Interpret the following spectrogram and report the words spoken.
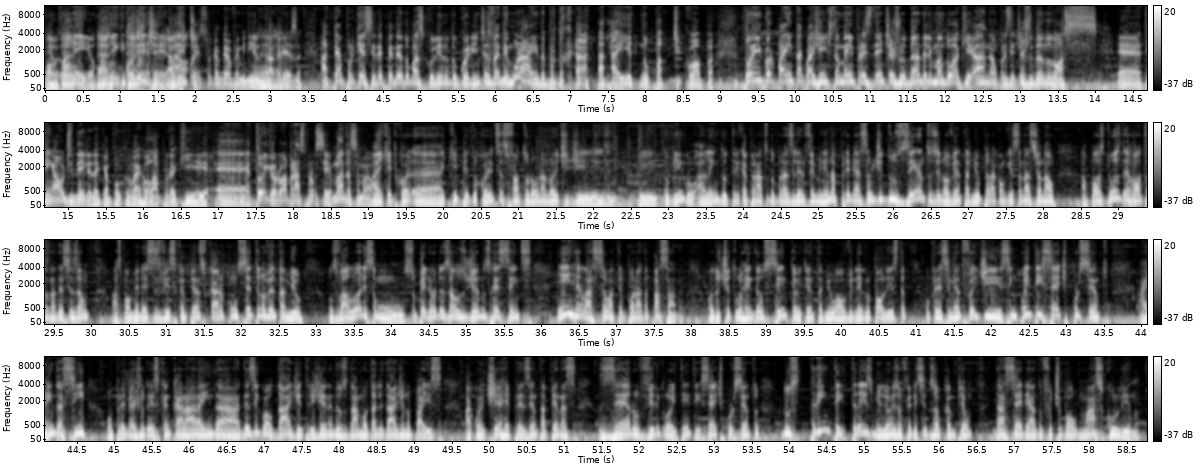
Eu falei, eu falei É, que Corinthians. Ah, o Corinthians. Foi campeão feminino, tá, É. beleza. Até porque se depender do masculino do Corinthians, vai demorar ainda pra tocar aí no papo de Copa. Tô Igor Paim tá com a gente também, presidente ajudando, ele mandou aqui. Ah, não, presidente ajudando nós. É, tem áudio dele daqui a pouco vai rolar por aqui. É, Tô Igor, um abraço pra você. Manda, Samuel. A equipe, eh, a equipe do Corinthians faturou na noite de, de domingo, além do tricampeonato do Brasileiro Feminino, a premiação de 290 mil pela conquista nacional. Após duas derrotas na decisão, as palmeirenses vice-campeãs ficaram com 190 mil. Os valores são superiores aos de anos recentes em relação à temporada passada. Quando o título rendeu 180 mil ao Alvinegro Paulista, o crescimento foi de 57%. Ainda assim, o prêmio ajuda a escancarar ainda a desigualdade entre gêneros na modalidade no país. A quantia representa apenas 0,87% dos 33 milhões oferecidos ao campeão da Série A do futebol masculino.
